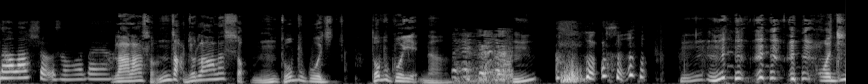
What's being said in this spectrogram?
拉拉手什么的呀？拉拉手，你咋就拉拉手呢？多不过多不过瘾呢？嗯？嗯？嗯，我就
